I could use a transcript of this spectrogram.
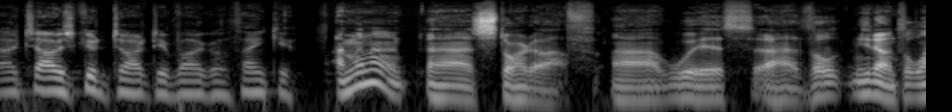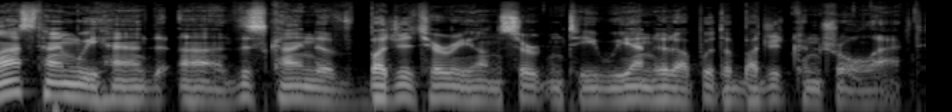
Uh, it's always good to talk to you, Vago. Thank you. I'm going to uh, start off uh, with uh, the you know the last time we had this kind of budgetary uncertainty, we ended up with a Budget Control Act.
